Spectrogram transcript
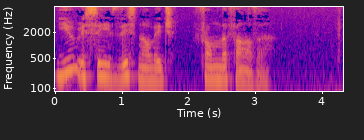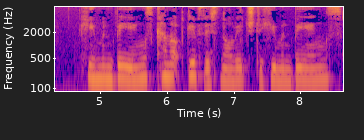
You receive this knowledge from the Father. Human beings cannot give this knowledge to human beings.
